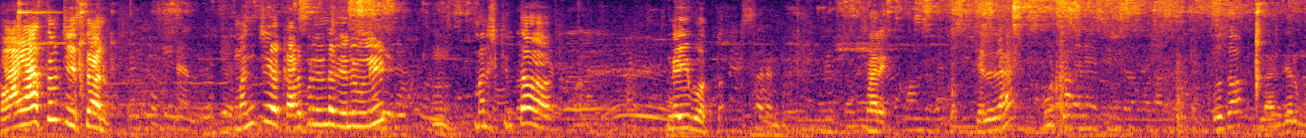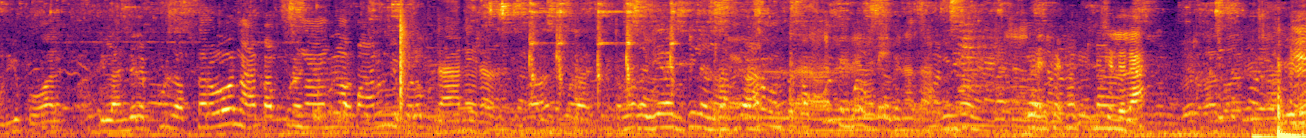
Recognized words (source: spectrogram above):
పాయాసం చేస్తాను మంచిగా కడుపు నిండా తినుల్ని మనిషికింత నెయ్యి పోతా. సరే. కూర్చో. లంజలు మునిగిపోవాలి. ఈ లంజలు ఎప్పుడు తప్పుతారో నాకు అప్పుడు నిప్పలు చెల్లెలా? ఈ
